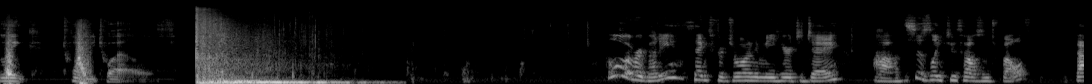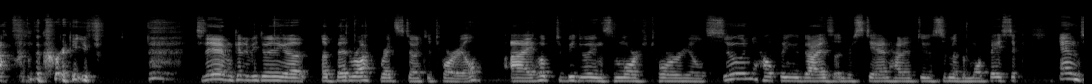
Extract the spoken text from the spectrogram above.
Link 2012. Hello, everybody. Thanks for joining me here today. Uh, this is Link 2012, back from the grave. today I'm going to be doing a, a Bedrock Redstone tutorial. I hope to be doing some more tutorials soon, helping you guys understand how to do some of the more basic, and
